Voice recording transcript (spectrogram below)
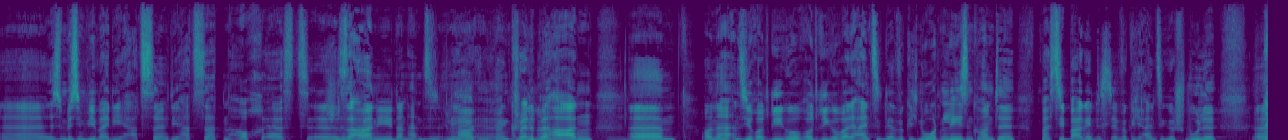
Äh, ist ein bisschen wie bei die Ärzte. Die Ärzte hatten auch erst äh, Stimmt, Sani, dann hatten sie nee, Hagen äh, hatten Incredible. Hagen ähm, und dann hatten sie Rodrigo. Rodrigo war der Einzige, der wirklich Noten lesen konnte. Basti Bargeld ist der wirklich einzige Schwule. Äh,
